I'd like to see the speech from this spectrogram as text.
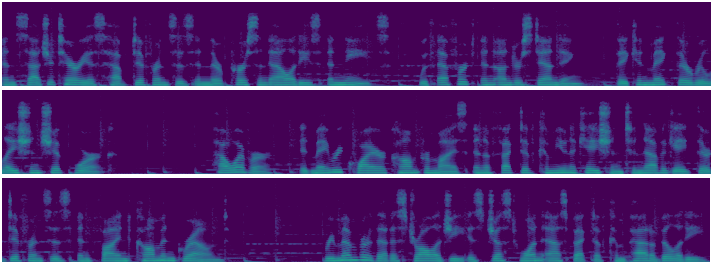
and Sagittarius have differences in their personalities and needs, with effort and understanding, they can make their relationship work. However, it may require compromise and effective communication to navigate their differences and find common ground. Remember that astrology is just one aspect of compatibility,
